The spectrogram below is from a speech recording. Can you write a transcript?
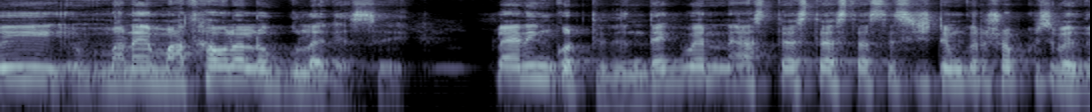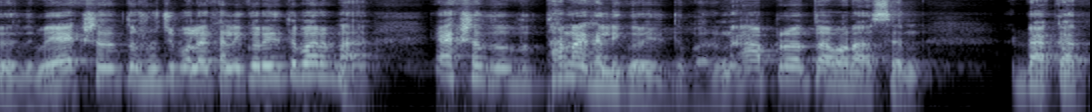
ওই মানে মাথাওয়ালা লোকগুলা গেছে। প্ল্যানিং করতে দিন। দেখবেন আস্তে আস্তে আস্তে আস্তে সিস্টেম করে সব কিছু বের করে দেবে। একসাথে তো সচিবালয় খালি করে দিতে পারে না, একসাথে তো থানা খালি করে দিতে পারে না। আপনারা তো আবার আছেন ডাকাত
